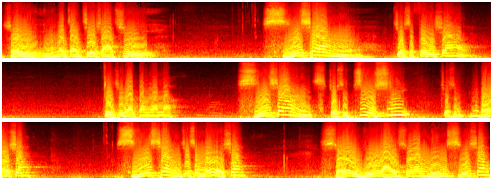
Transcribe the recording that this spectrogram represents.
所以以后再接下去，实相就是非相。这句话懂了吗？实相就是自虚，就是没有相。实相就是没有相，所以如来说明实相，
